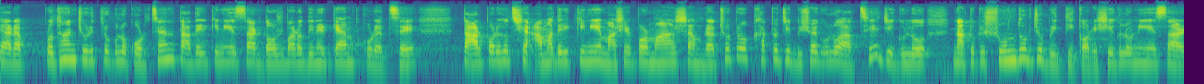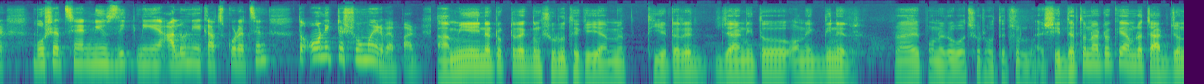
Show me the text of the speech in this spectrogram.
যারা প্রধান চরিত্রগুলো করছেন, তাদেরকে নিয়ে স্যার দশ বারো দিনের ক্যাম্প করেছে। তারপরে হচ্ছে আমাদেরকে নিয়ে মাসের পর মাস আমরা ছোটোখাটো যে বিষয়গুলো আছে, যেগুলো নাটকের সৌন্দর্য বৃদ্ধি করে, সেগুলো নিয়ে স্যার বসেছেন, মিউজিক নিয়ে, আলো নিয়ে কাজ করেছেন। তো অনেকটা সময়ের ব্যাপার। আমি এই নাটকটার একদম শুরু থেকেই আমার থিয়েটারের জার্নি তো অনেক দিনের। প্রায় পনেরো বছর হতে চলল। সিদ্ধার্থ নাটকে আমরা চারজন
